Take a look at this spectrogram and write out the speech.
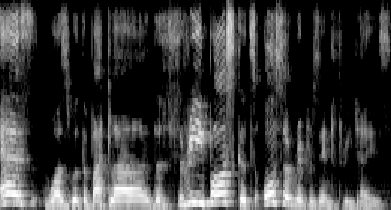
As was with the butler, the three baskets also represent three days.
